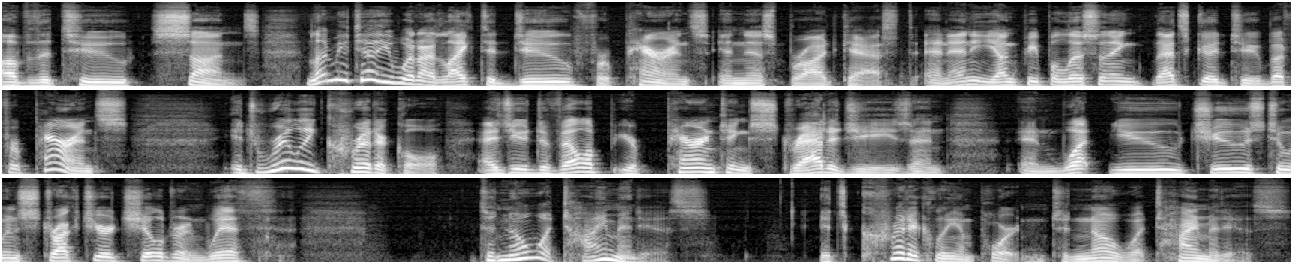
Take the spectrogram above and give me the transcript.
of the two sons. Let me tell you what I like to do for parents in this broadcast. And any young people listening, that's good too. But for parents, it's really critical as you develop your parenting strategies and and what you choose to instruct your children with to know what time it is. It's critically important to know what time it is.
